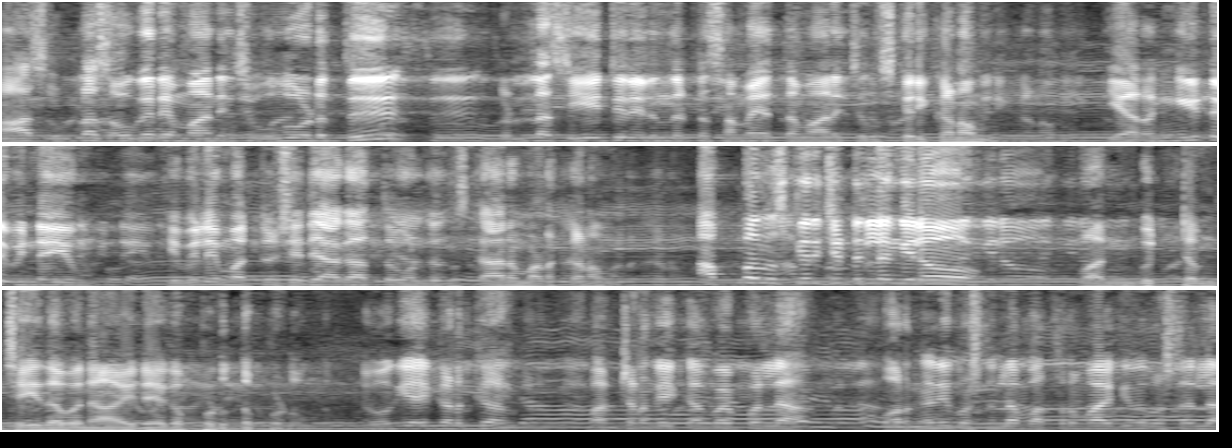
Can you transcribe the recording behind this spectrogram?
ആ ഉള്ള സൗകര്യം മാനിച്ച് ഉള്ളു എടുത്ത് ഉള്ള സീറ്റിൽ ഇരുന്നിട്ട് സമയത്തെ മാനിച്ച് നിസ്കരിക്കണം. ഇറങ്ങിയിട്ട് പിന്നെയും ഇവലും മറ്റും ശരിയാകാത്തത് കൊണ്ട് നിസ്കാരം അടക്കണം. അപ്പൊ നിസ്കരിച്ചിട്ടില്ലെങ്കിലോ? വൻകുറ്റം ചെയ്തവനായി രേഖപ്പെടുത്തപ്പെടും. രോഗിയായി കിടക്കുക. ഭക്ഷണം കഴിക്കാൻ കുഴപ്പമില്ല. ഉറങ്ങണി പ്രശ്നമില്ല പത്രം വായിക്കുന്ന പ്രശ്നമില്ല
